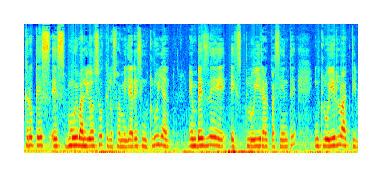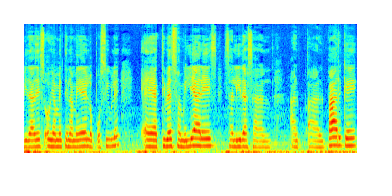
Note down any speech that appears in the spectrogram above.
creo que es, es muy valioso que los familiares incluyan, en vez de excluir al paciente, incluirlo a actividades, obviamente en la medida de lo posible, eh, actividades familiares, salidas al, al, al parque,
